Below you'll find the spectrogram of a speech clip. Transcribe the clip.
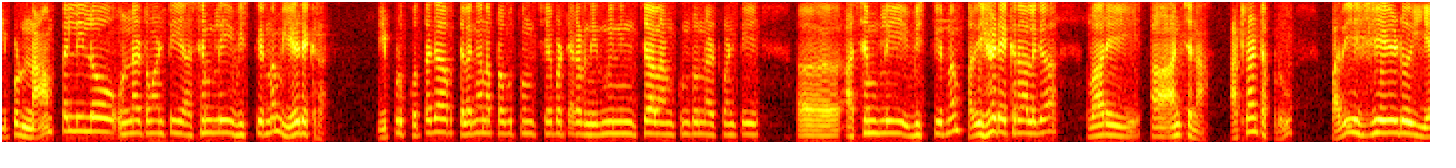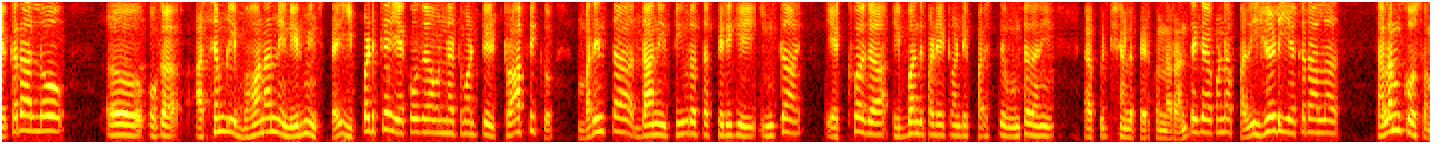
ఇప్పుడు నాంపల్లిలో ఉన్నటువంటి అసెంబ్లీ విస్తీర్ణం ఏడెకరాలు. ఇప్పుడు కొత్తగా తెలంగాణ ప్రభుత్వం చేపట్టి అక్కడ నిర్మించాలనుకుంటున్నటువంటి అసెంబ్లీ విస్తీర్ణం పదిహేడు ఎకరాలుగా వారి ఆ, అంచనా. అట్లాంటప్పుడు పదిహేడు ఎకరాల్లో ఒక అసెంబ్లీ భవనాన్ని నిర్మించితే ఇప్పటికే ఎక్కువగా ఉన్నటువంటి ట్రాఫిక్ మరింత దాని తీవ్రత పెరిగి ఇంకా ఎక్కువగా ఇబ్బంది పడేటువంటి పరిస్థితి ఉంటుందని పిటిషన్లో పేర్కొన్నారు. అంతేకాకుండా పదిహేడు ఎకరాల స్థలం కోసం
